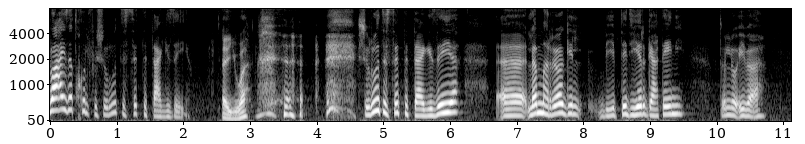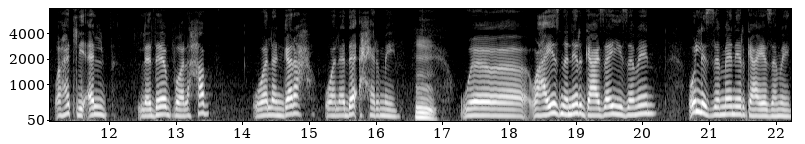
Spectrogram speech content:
بقى عايزة أدخل في شروط الست التعجيزية. أيوه. شروط الست التعجيزية آه لما الراجل بيبتدي يرجع تاني تقول له إيه بقى؟ وهات لي قلب لا داب ولا حب ولا انجرح ولا داء حرمان. مم. و... وعايزنا نرجع زي زمان. قول للزمان ارجع يا زمان.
